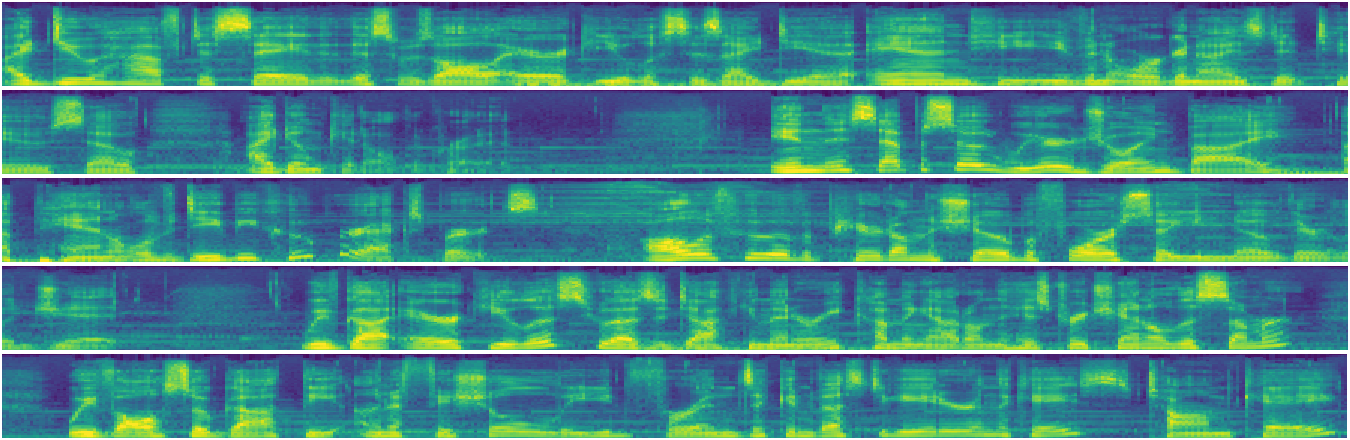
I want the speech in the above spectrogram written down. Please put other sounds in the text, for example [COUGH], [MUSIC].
I do have to say that this was all Eric Ulis's idea, and he even organized it too, so I don't get all the credit. In this episode, we are joined by a panel of DB Cooper experts, all of who have appeared on the show before, so you know they're legit. We've got Eric Ulis, who has a documentary coming out on the History Channel this summer. We've also got the unofficial lead forensic investigator in the case, Tom Kaye.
